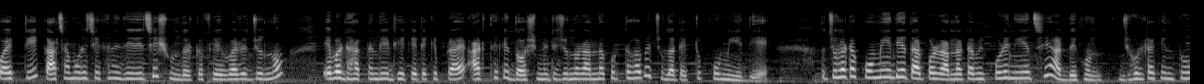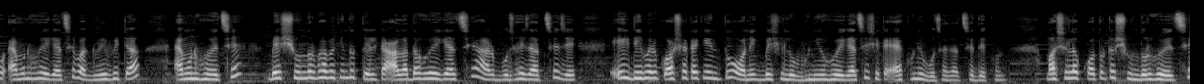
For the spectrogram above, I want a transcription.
কয়েকটি কাঁচামরিচ এখানে দিয়ে দিয়েছি সুন্দর একটা ফ্লেভারের জন্য। এবার ঢাকনা দিয়ে ঢেকে এটাকে প্রায় আট থেকে দশ মিনিটের জন্য রান্না করতে হবে, চুলাটা একটু কমিয়ে দিয়ে। তো চুলাটা কমিয়ে দিয়ে তারপর রান্নাটা আমি করে নিয়েছি। আর দেখুন, ঝোলটা কিন্তু এমন হয়ে গেছে বা গ্রেভিটা এমন হয়েছে। বেশ সুন্দরভাবে কিন্তু তেলটা আলাদা হয়ে গেছে আর বোঝাই যাচ্ছে যে এই ডিমের কষাটা কিন্তু অনেক বেশি লোভনীয় হয়ে গেছে, সেটা এখনই বোঝা যাচ্ছে। দেখুন মশলা কতটা সুন্দর হয়েছে।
